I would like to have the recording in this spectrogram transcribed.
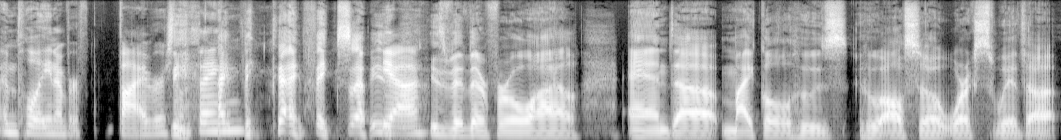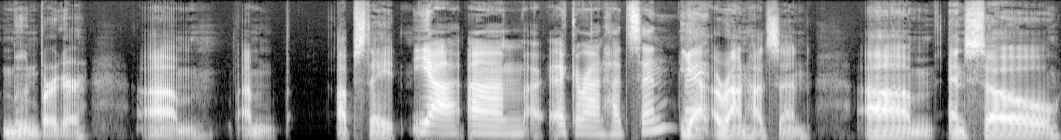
employee number five or something. I think I think so. He's, Yeah. he's been there for a while. And uh, Michael, who's who also works with uh, Moonburger, um, um, upstate, yeah, um, like around Hudson. yeah, around Hudson. Um, and so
